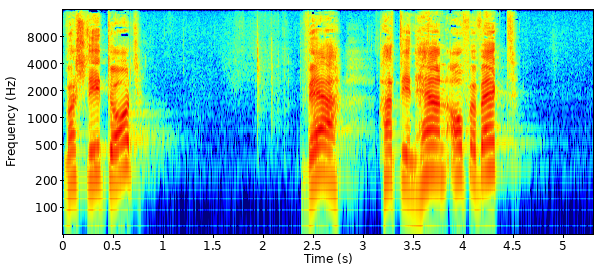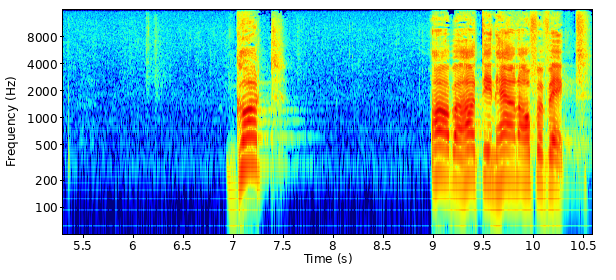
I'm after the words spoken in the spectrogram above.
was steht dort? Wer hat den Herrn auferweckt? Gott aber hat den Herrn auferweckt.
